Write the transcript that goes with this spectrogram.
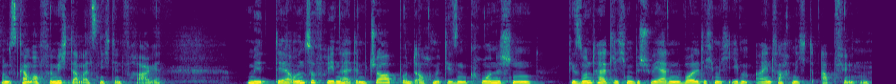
Und es kam auch für mich damals nicht in Frage. Mit der Unzufriedenheit im Job und auch mit diesen chronischen gesundheitlichen Beschwerden wollte ich mich eben einfach nicht abfinden.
